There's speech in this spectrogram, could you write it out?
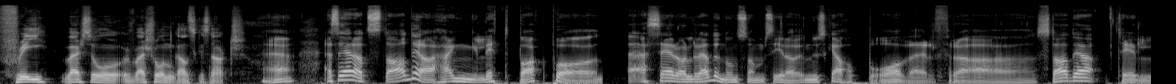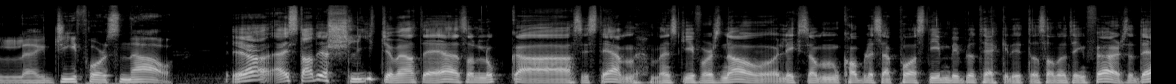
free-versjon versjon ganske snart. Ja. Jeg ser at Stadia henger litt bakpå. Jeg ser allerede noen som sier at nå skal jeg hoppe over fra Stadia til GeForce Now. Ja, jeg stadig sliter jo med at det er et sånn lukka system, mens GeForce Now liksom kobler seg på Steam-biblioteket ditt og sånne ting før. Så det,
